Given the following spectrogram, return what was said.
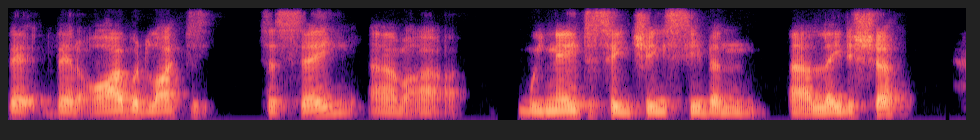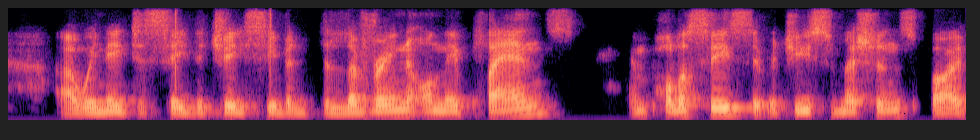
that, that I would like to, to see, um, I, we need to see G7 uh, leadership. Uh, we need to see the G7 delivering on their plans and policies that reduce emissions by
